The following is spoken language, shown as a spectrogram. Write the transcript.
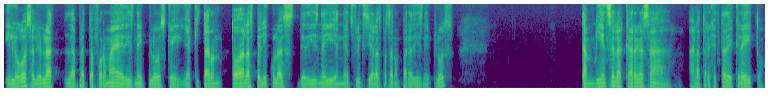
Y luego salió la, la, plataforma de Disney Plus, que ya quitaron todas las películas de Disney en Netflix, ya las pasaron para Disney Plus también se la cargas a, la tarjeta de crédito.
